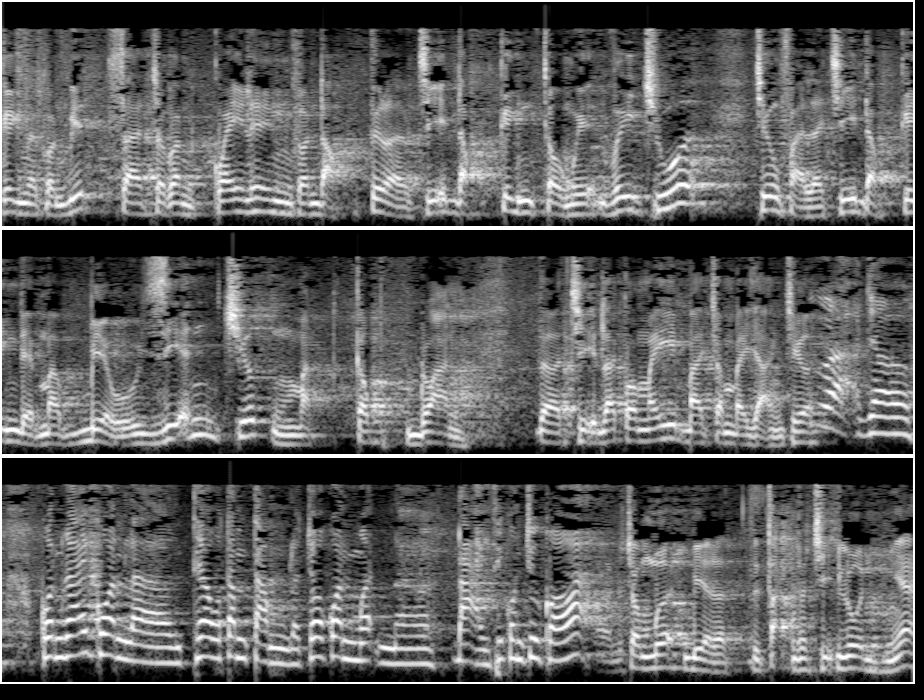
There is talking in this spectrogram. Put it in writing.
kinh là còn biết ra cho con quay lên con đọc tức là chỉ đọc kinh cầu nguyện với chúa chứ không phải là chỉ đọc kinh để mà biểu diễn trước mặt cộng đoàn Giờ chị đã có mấy ba trăm bài giảng chưa? Chưa ạ, giờ con gái con là theo tâm tòng là cho con mượn à, đài thì con chưa có ạ. À, cho mượn bìa là tặng cho chị luôn nhá.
